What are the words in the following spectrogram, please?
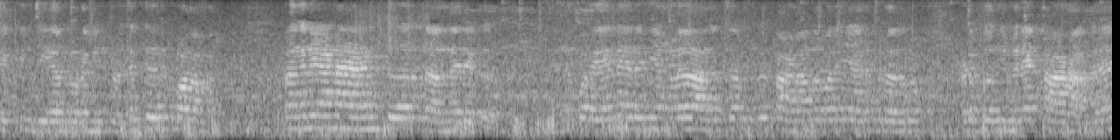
ചെക്ക് ഇൻ ചെയ്യാൻ തുടങ്ങിയിട്ടുണ്ട്. കയറിക്കോളാം. അപ്പം അങ്ങനെയാണ് ആരൻ കയറുന്നത് അന്നേരം കയറുന്നത് അങ്ങനെ കുറേ നേരം ഞങ്ങൾ അകത്ത് നമുക്ക് കാണാമെന്ന് പറഞ്ഞ് ഞാനും ബ്രദറും അവിടെ പോയി ഇവനെ കാണാം. അങ്ങനെ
